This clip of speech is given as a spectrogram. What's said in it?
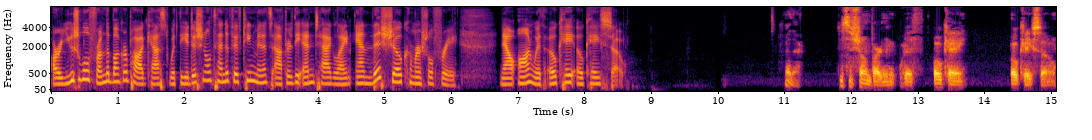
our usual From the Bunker podcast with the additional 10 to 15 minutes after the end tagline and this show commercial free. Now on with OK OK So. Hi there. This is Sean Barton with OK, OK So.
